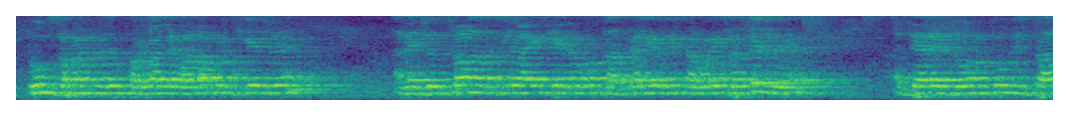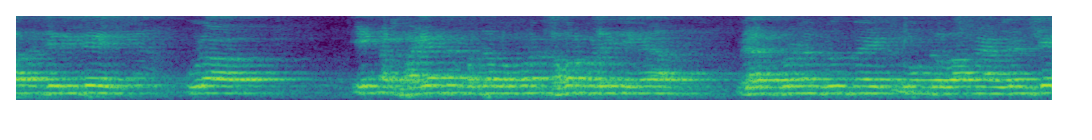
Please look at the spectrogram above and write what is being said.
ટૂંક સમયમાં જો પગલાં લેવાના પણ છીએ જોઈએ અને જો ત્રણ અરજીઓ આવી છે, એના પર તાત્કાલિક કાર્યવાહી થશે જોઈએ અત્યારે ઝોન ટુ વિસ્તારમાં જે રીતે પૂરા એક અઠવાડિયા તક બધા લોકોને ખબર પડે કે અહીંયા વ્યાજખોરોના વિરુદ્ધમાં એક લોક દરબારનું આયોજન છે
